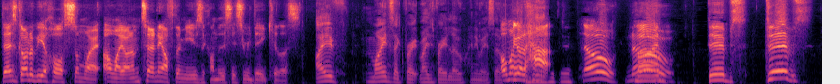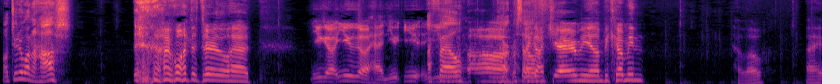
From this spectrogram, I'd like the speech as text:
There's got to be a horse somewhere. Oh my God, I'm turning off the music on this. This is ridiculous. I've mine's like very mine's very low anyway. So Oh my God, a hat. No, no. Mine. Dibs! Dibs! I'll do the one a hat. I want the turtle hat. You go. You go ahead. You. You. I you- fell. Oh, I got Jeremy and I'm becoming. Hello? I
